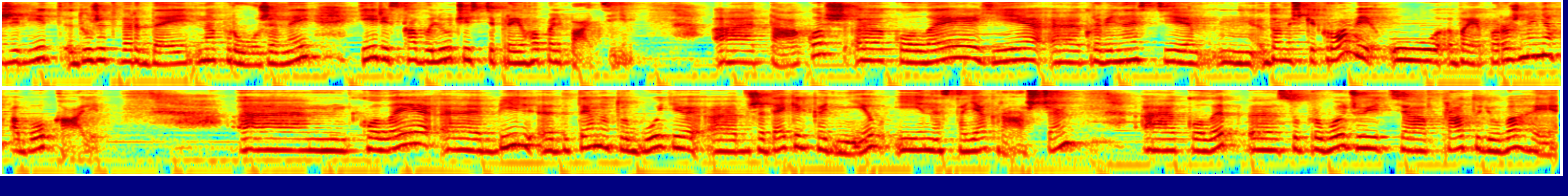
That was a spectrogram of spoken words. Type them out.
живіт дуже твердий, напружений і різка болючість при його пальпації. Також, коли є кров'янисті домішки крові у випорожненнях або калі. Ем, Коли е, біль е, дитину турбує е, вже декілька днів і не стає краще, коли супроводжується втратою ваги,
